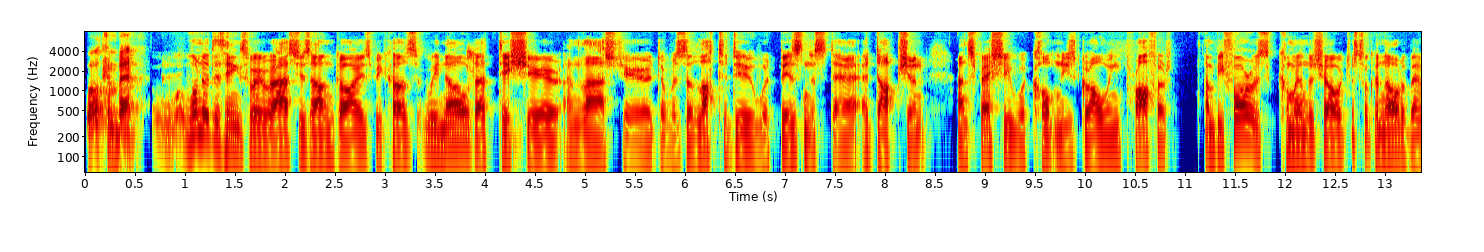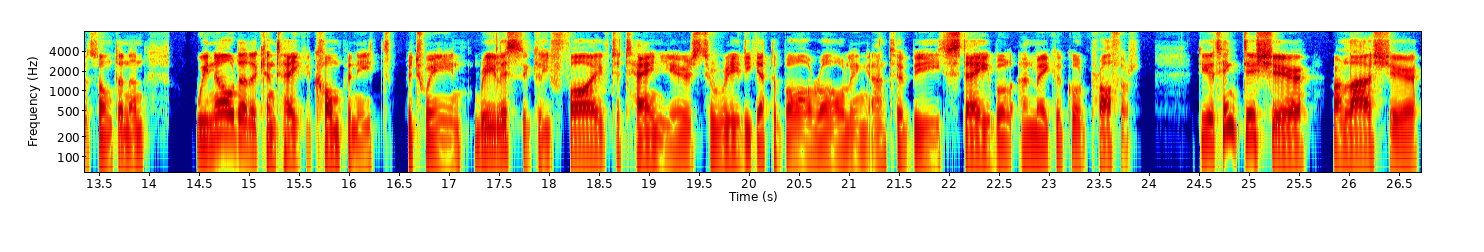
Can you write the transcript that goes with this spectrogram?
Welcome, Ben. One of the things we were asked you on, guys, because we know that this year and last year there was a lot to do with business uh, adoption, and especially with companies growing profit. And before I was coming on the show, I just took a note about something, and we know that it can take a company between realistically five to 10 years to really get the ball rolling and to be stable and make a good profit. Do you think this year or last year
